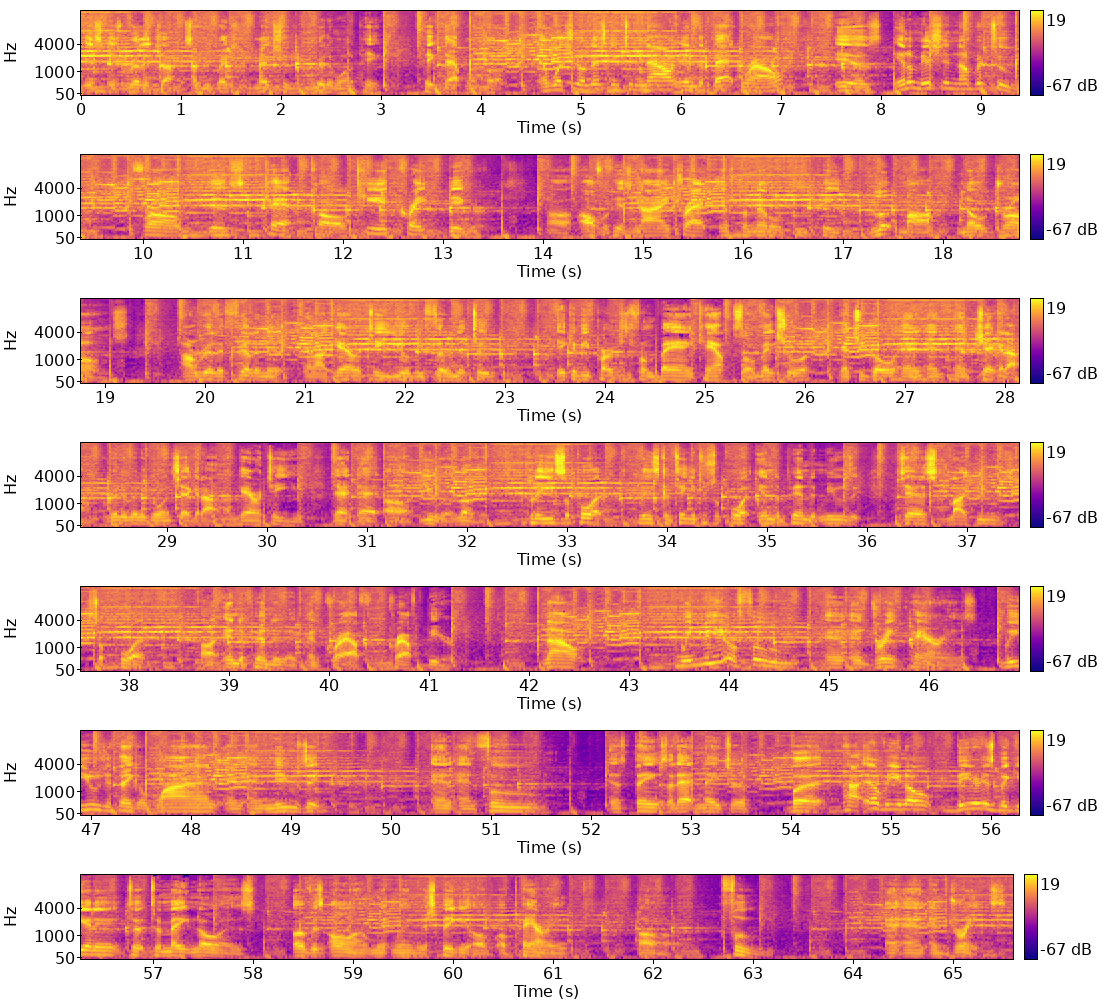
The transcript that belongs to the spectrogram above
It's, it's really jumping, so you make, you make sure you really want to pick pick that one up. And what you're listening to now in the background is intermission number two from this cat called Kid Crate Digger uh, off of his nine track instrumental EP, Look Ma, No Drums. I'm really feeling it, and I guarantee you'll be feeling it too. It can be purchased from Bandcamp, so make sure that you go and, and, and check it out. Really, really go and check it out. I guarantee you that, that uh, you will love it. Please support, please continue to support independent music just like you support uh, independent and craft craft beer. Now, when you hear food and, and drink pairings, we usually think of wine and, and music and, and food and things of that nature. But however, you know, beer is beginning to, to make noise of its own when, when we're speaking of, of pairing uh, food and, and, and drinks.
